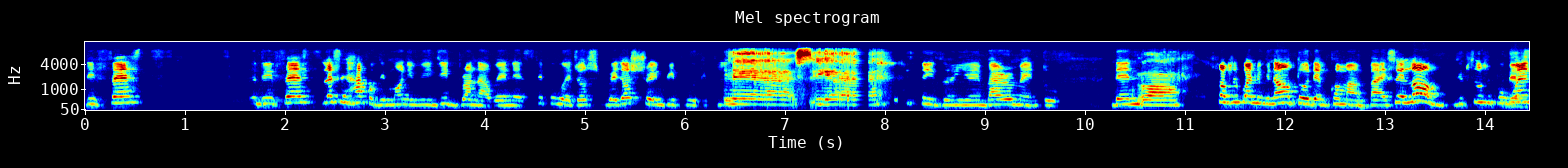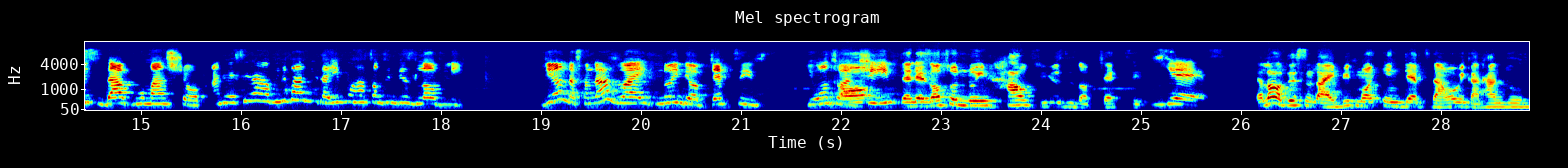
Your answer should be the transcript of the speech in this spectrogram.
The first, the first, let's say half of the money we did brand awareness. People were just we're just showing people the place. Yes. Yeah. This thing is in your environment too. Then Wow. Subsequently we now told them come and buy. So a lot of those people Yes. went to that woman's shop and they say, ah, we never knew that you even have something this lovely. Do you understand? That's why knowing the objectives you want to Or achieve. then there's also knowing how to use these objectives. Yes, A lot of these things are a bit more in depth than what we can handle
